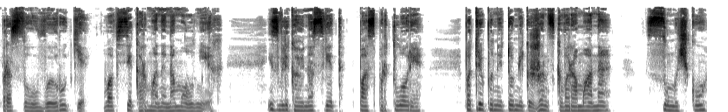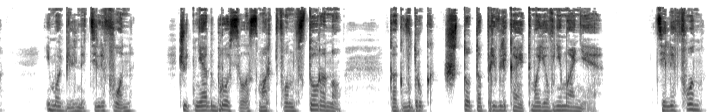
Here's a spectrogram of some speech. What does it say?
Просовываю руки во все карманы на молниях. Извлекаю на свет паспорт Лори, потрепанный томик женского романа, сумочку и мобильный телефон. Чуть не отбросила смартфон в сторону, как вдруг что-то привлекает мое внимание. Телефон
